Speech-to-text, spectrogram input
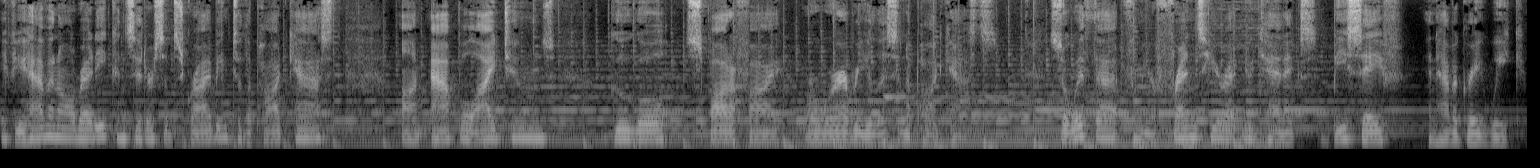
If you haven't already, consider subscribing to the podcast on Apple iTunes, Google, Spotify, or wherever you listen to podcasts. So, with that, from your friends here at Nutanix, be safe and have a great week.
